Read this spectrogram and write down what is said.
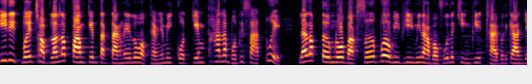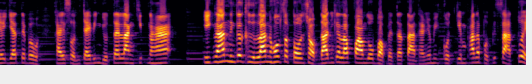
อีดิทเบิร์ดช็อปร้านรับฟาร์มเกมต่างๆในโลกแถมยังมีกดเกมพาร์ทและผลพิศาจด้วย และรับเติมโลบักเซิร์ฟเวอร์วีพีมีรหัสบัฟฟูและคิงพีทขายบริการเยอะแยะเต็มไปหมดใครสนใจลิงก์อยู่ใต้ล่างคลิปนะฮะ อีกร้านหนึ่งก็คือร้านโฮมสโตนช็อปร้านนี้ก็รับฟาร์มโลบักแบบต่างๆแถมยังมีกดเกมพาร์ทและผลพิศาจด้วย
